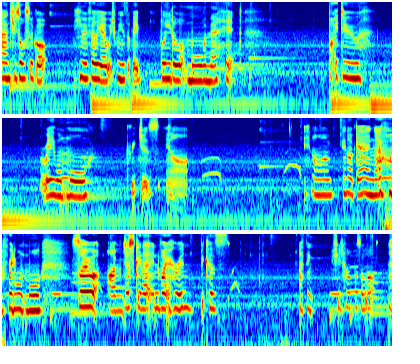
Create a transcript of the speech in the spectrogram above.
And she's also got hemophilia, which means that they bleed a lot more when they're hit. But I do really want more creatures in our in our in our gang. I really want more. So I'm just gonna invite her in because I think she'd help us a lot.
